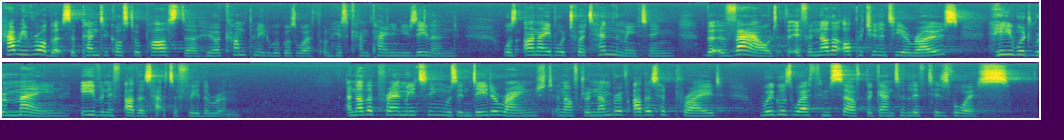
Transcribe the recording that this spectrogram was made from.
Harry Roberts, a Pentecostal pastor who accompanied Wigglesworth on his campaign in New Zealand, was unable to attend the meeting, but vowed that if another opportunity arose, he would remain even if others had to flee the room. Another prayer meeting was indeed arranged, and after a number of others had prayed, Wigglesworth himself began to lift his voice.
